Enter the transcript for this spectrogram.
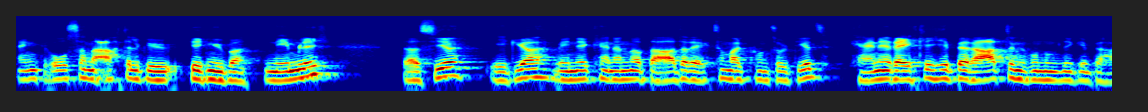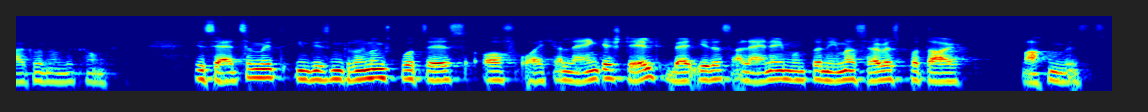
ein großer Nachteil gegenüber, nämlich, dass ihr, Egler, wenn ihr keinen Notar oder Rechtsanwalt konsultiert, keine rechtliche Beratung rund um die GmbH-Gründung bekommt. Ihr seid somit in diesem Gründungsprozess auf euch allein gestellt, weil ihr das alleine im Unternehmer-Service-Portal machen müsst.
